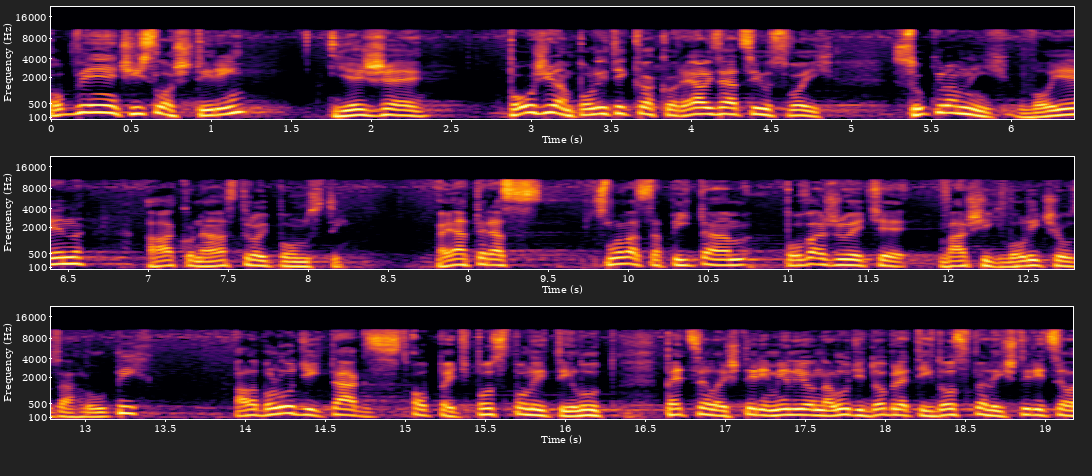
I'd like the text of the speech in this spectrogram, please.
Obvinenie číslo 4 je, že používam politiku ako realizáciu svojich súkromných vojen a ako nástroj pomsty. A ja teraz znova sa pýtam, považujete vašich voličov za hlúpych? Alebo ľudí tak, opäť pospolitý ľud, 5,4 milióna ľudí, dobre tých dospelých 4,4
